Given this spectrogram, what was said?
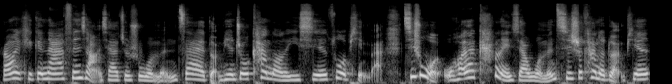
然后也可以跟大家分享一下，就是我们在短片周看到的一些作品吧。其实我我后来看了一下，我们其实看的短片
